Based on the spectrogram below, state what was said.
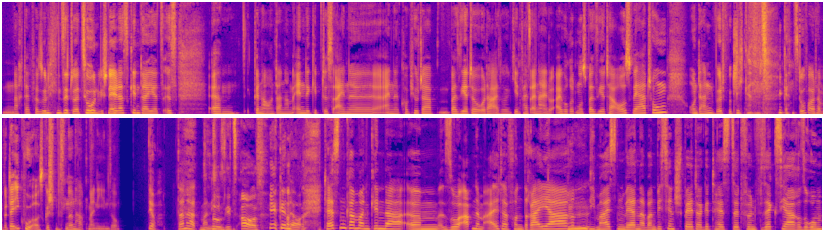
nach der persönlichen Situation, wie schnell das Kind da jetzt ist. Ähm, genau, und dann am Ende gibt es eine, eine computerbasierte oder also jedenfalls eine algorithmusbasierte Auswertung und dann wird wirklich ganz, ganz doof, aber dann wird der IQ ausgeschmissen, dann hat man ihn so. Ja, dann hat man ihn. So sieht's aus. genau. Testen kann man Kinder ähm, so ab einem Alter von drei Jahren. Mhm. Die meisten werden aber ein bisschen später getestet, fünf, sechs Jahre so rum.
